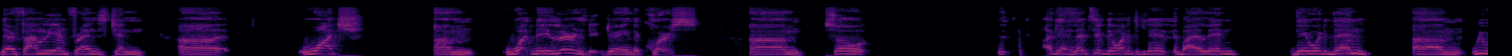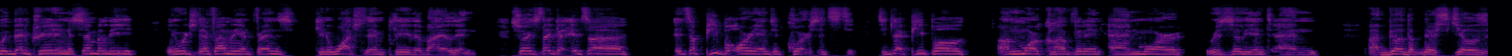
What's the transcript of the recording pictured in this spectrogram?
their family and friends can uh, watch um, what they learned during the course. Um, so again, let's say if they wanted to play the violin, they would then um, we would then create an assembly in which their family and friends can watch them play the violin. So it's like a, it's a it's a people oriented course. It's to, to get people um, more confident and more resilient and uh, build up their skills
